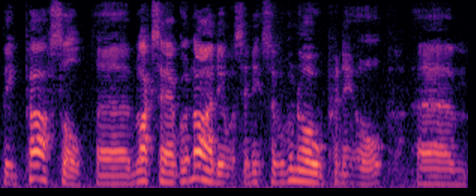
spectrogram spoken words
big parcel. Um, like I say, I've got no idea what's in it, so we're going to open it up. Um,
